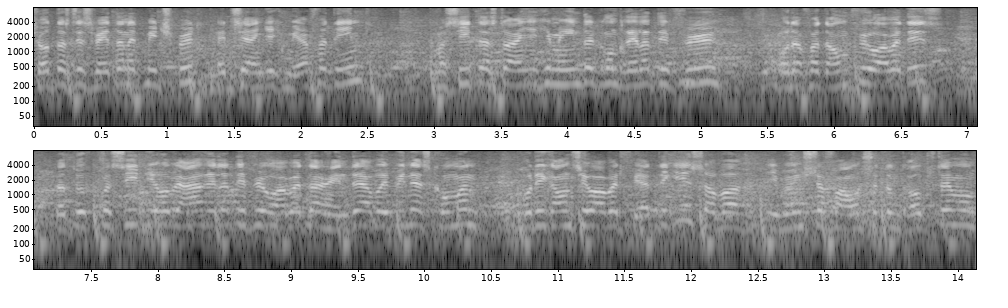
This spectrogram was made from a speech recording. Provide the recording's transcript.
Schade, dass das Wetter nicht mitspielt, hätte sie eigentlich mehr verdient. Man sieht, dass da eigentlich im Hintergrund relativ viel oder verdammt viel Arbeit ist. Dadurch man sieht, ich habe auch relativ viel Arbeit an Hände, aber ich bin erst gekommen, wo die ganze Arbeit fertig ist. Aber ich wünsche der Veranstaltung trotzdem und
